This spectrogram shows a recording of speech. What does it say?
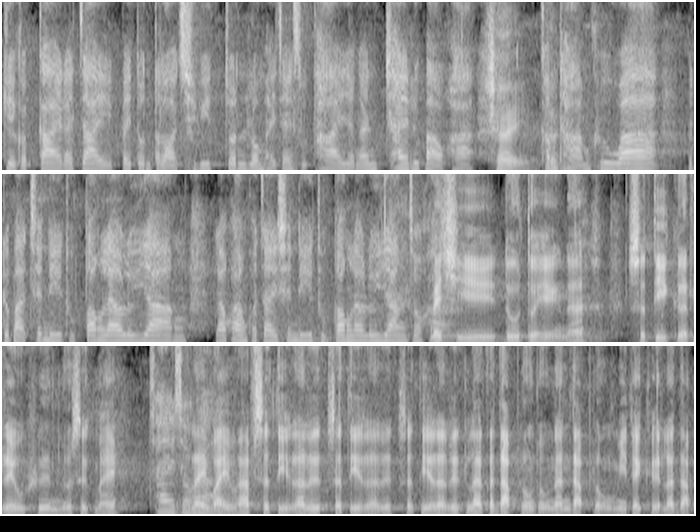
เกี่ยวกับกายและใจไปจนตลอดชีวิตจนลมหายใจสุดท้ายอย่างนั้นใช่หรือเปล่าคะ ใช่คำถามคือว่าปฏิบัติเช่นนี้ถูกต้องแล้วหรือยัง แล้วความเข้าใจเช่นนี้ถูกต้องแล้วหรือยังเจ้าค่ะแม่ชีดูตัวเองนะ สติเกิดเร็วขึ้นรู้สึกไหม ใช่เจ้าอะไรค่ะไหววับสติระลึก สติระลึก สติระลึกแล้วก็ดับลงตรงนั้น ดับลงมีแต่เกิดแล้วดับ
